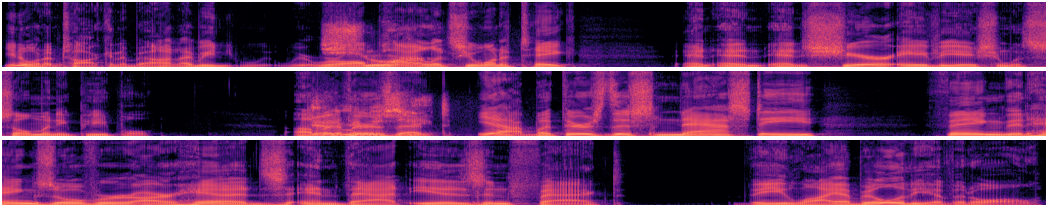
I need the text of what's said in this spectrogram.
You know what I'm talking about. I mean, we- we're all Sure. pilots. You want to take and and and share aviation with so many people. Uh, Get but in the that, seat. yeah, but there's this nasty thing that hangs over our heads, and that is, in fact, the liability of it all.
